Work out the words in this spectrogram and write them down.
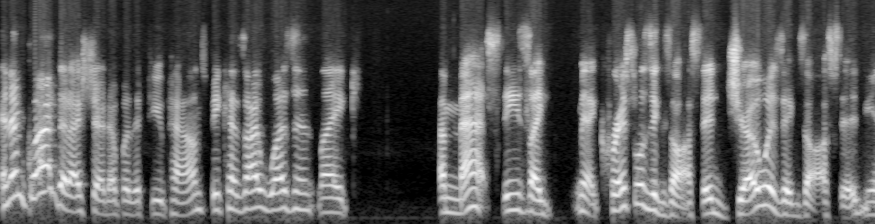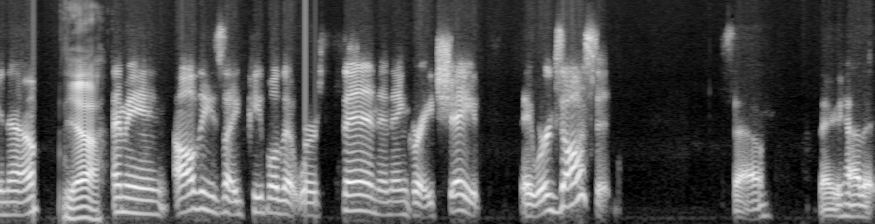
And i'm glad that i showed up with a few pounds because i wasn't like a mess. These like man, chris was exhausted. Joe was exhausted you know? Yeah. i mean all these like people that were thin and in great shape they were exhausted. So there you have it.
